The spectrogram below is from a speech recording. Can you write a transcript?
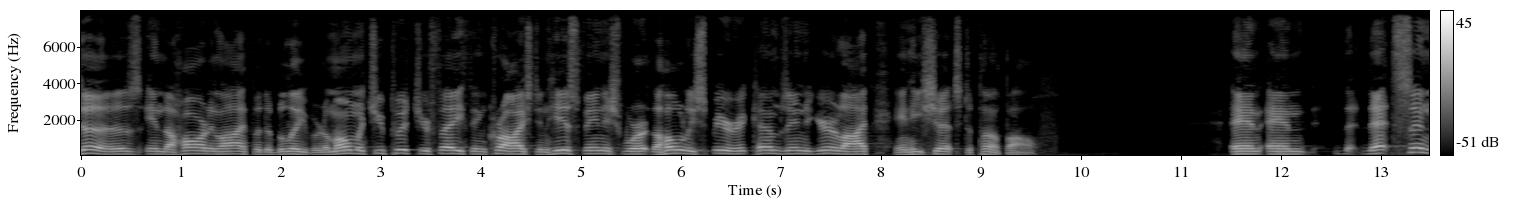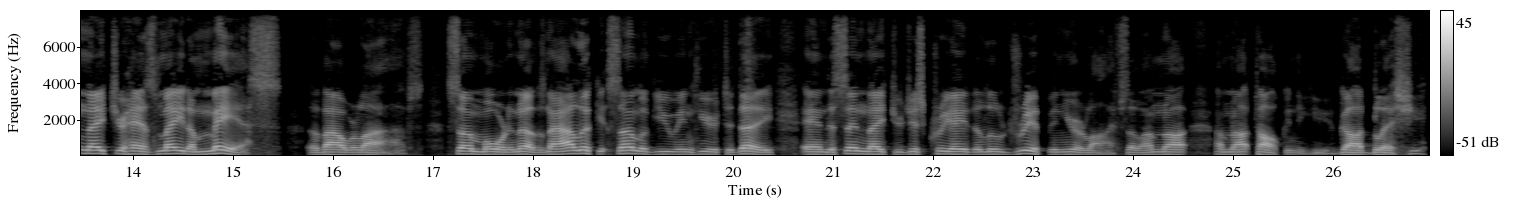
does in the heart and life of the believer. The moment you put your faith in Christ and His finished work, the Holy Spirit comes into your life and He shuts the pump off. And, and th- that sin nature has made a mess of our lives, some more than others. Now, I look at some of you in here today, and the sin nature just created a little drip in your life. So I'm not, I'm not talking to you. God bless you.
